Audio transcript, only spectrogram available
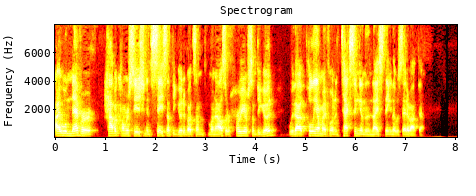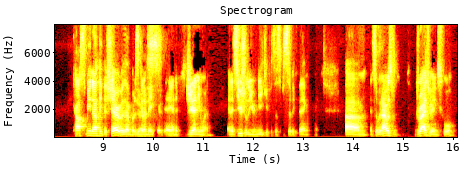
I will never have a conversation and say something good about someone else or hurry or something good without pulling out my phone and texting them the nice thing that was said about them. Costs me nothing to share it with them, but it's yes. going to make their day, and it's genuine, and it's usually unique if it's a specific thing. Um, and so when I was graduating school,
